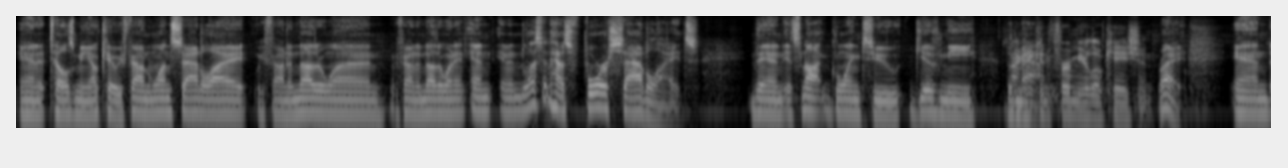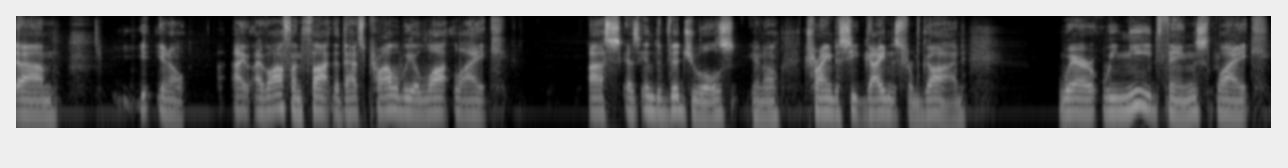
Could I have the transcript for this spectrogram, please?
and it tells me okay we found one satellite we found another one we found another one. And, and, and unless it has four satellites then it's not going to give me the map. confirm your location. Right. And um, y- you know I, I've often thought that that's probably a lot like us as individuals, you know, trying to seek guidance from God, where we need things like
